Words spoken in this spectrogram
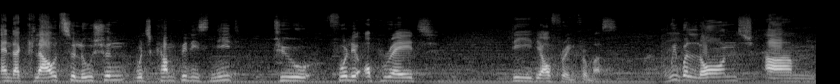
and a cloud solution which companies need to fully operate the, the offering from us. We will launch um,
